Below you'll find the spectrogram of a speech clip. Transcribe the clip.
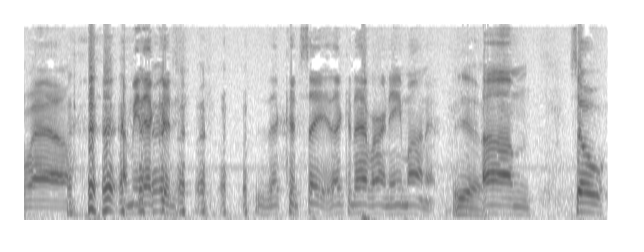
Wow. I mean, that could that could say that could have our name on it. Yeah. Um, so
